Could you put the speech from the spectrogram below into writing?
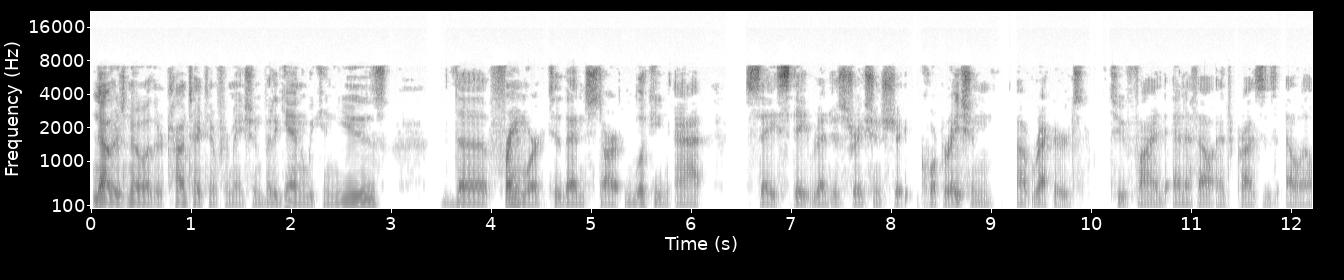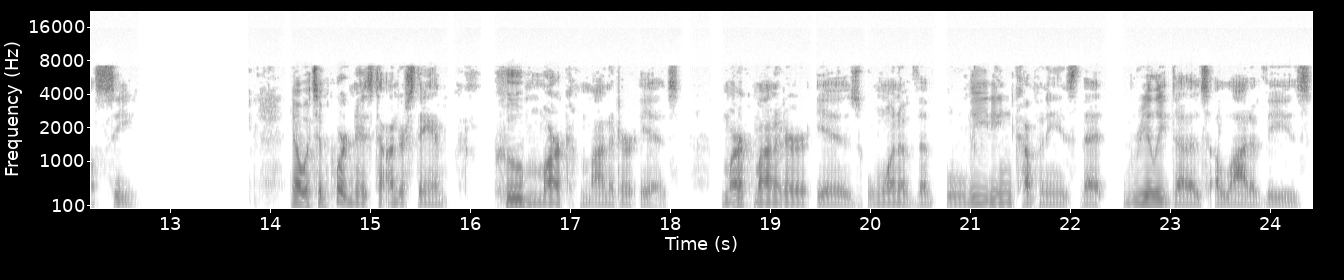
Now, there's no other contact information, but again, we can use the framework to then start looking at, say, state registration corporation uh, records to find NFL Enterprises LLC. Now, what's important is to understand who MarkMonitor is. MarkMonitor is one of the leading companies that really does a lot of these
